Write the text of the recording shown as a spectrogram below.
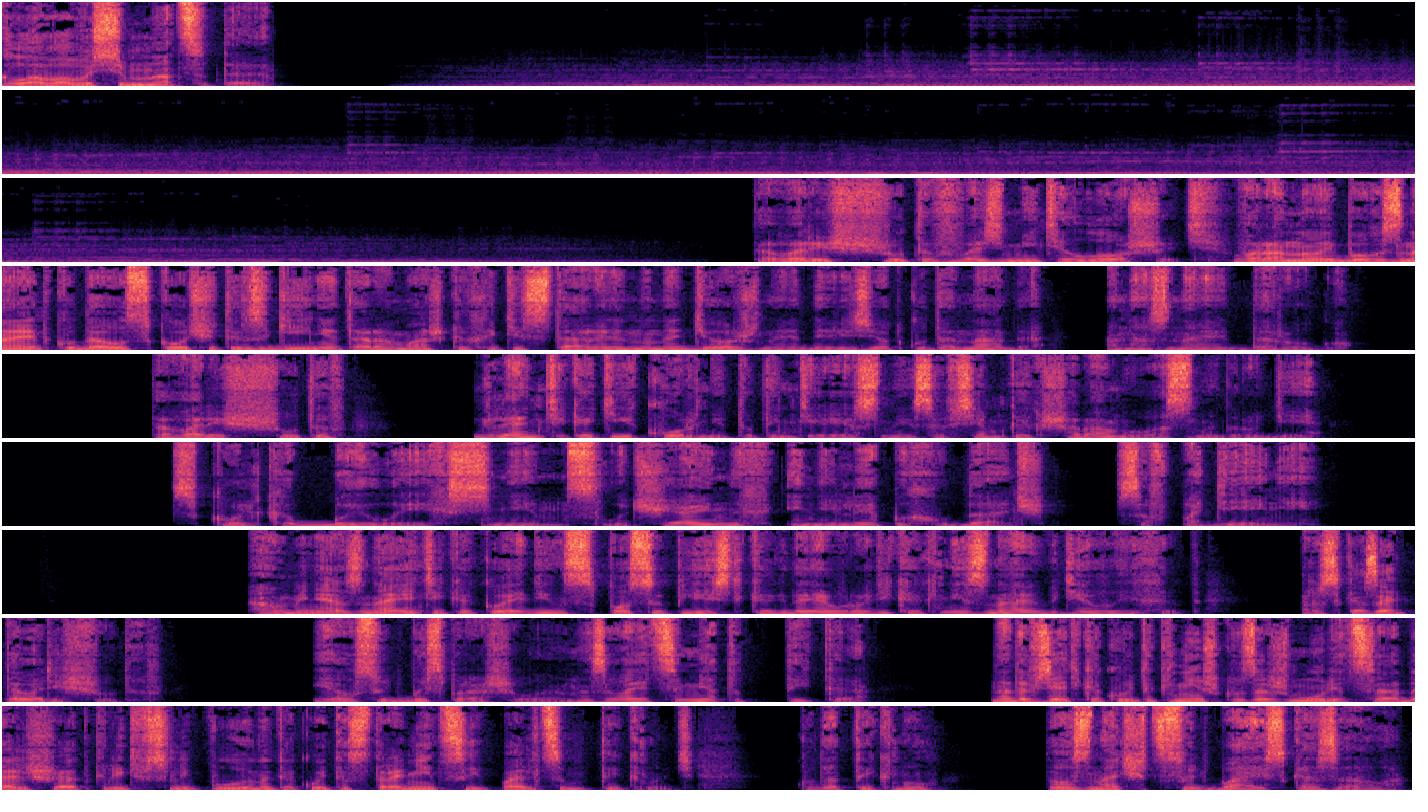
Глава восемнадцатая. «Товарищ Шутов, возьмите лошадь. Вороной бог знает, куда ускочит и сгинет, а ромашка хоть и старая, но надежная, довезет куда надо. Она знает дорогу. Товарищ Шутов, гляньте, какие корни тут интересные, совсем как шрам у вас на груди. Сколько было их с ним, случайных и нелепых удач, совпадений. А у меня, знаете, какой один способ есть, когда я вроде как не знаю, где выход? Рассказать, товарищ Шутов? Я у судьбы спрашиваю. Называется метод тыка. Надо взять какую-то книжку, зажмуриться, а дальше открыть вслепую на какой-то странице и пальцем тыкнуть. Куда тыкнул, то, значит, судьба и сказала.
